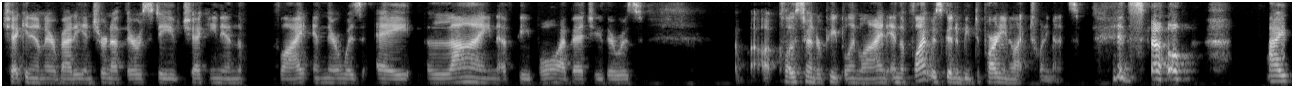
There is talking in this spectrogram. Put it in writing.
checking in on everybody, and sure enough, there was Steve checking in the flight, and there was a line of people. I bet you there was close to 100 people in line, and the flight was going to be departing in like 20 minutes. And so I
